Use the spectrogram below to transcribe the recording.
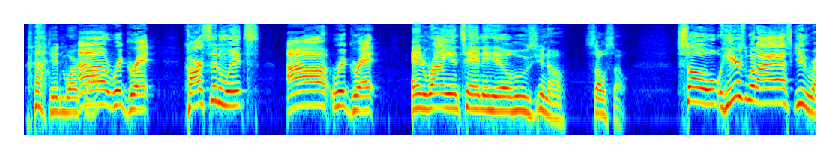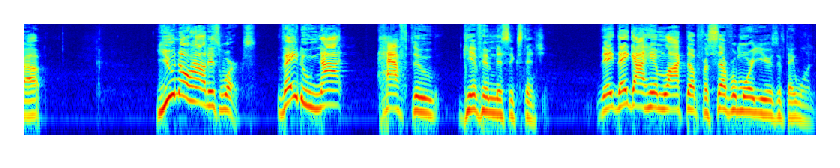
Didn't work out. I out. regret. Carson Wentz, I regret. And Ryan Tannehill, who's, you know, so so. So here's what I ask you, Rob. You know how this works. They do not have to give him this extension. They they got him locked up for several more years if they want him.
